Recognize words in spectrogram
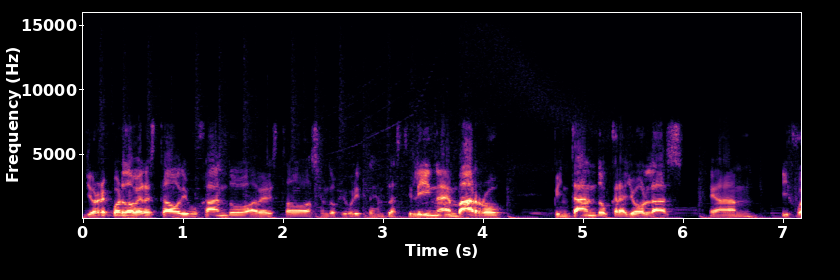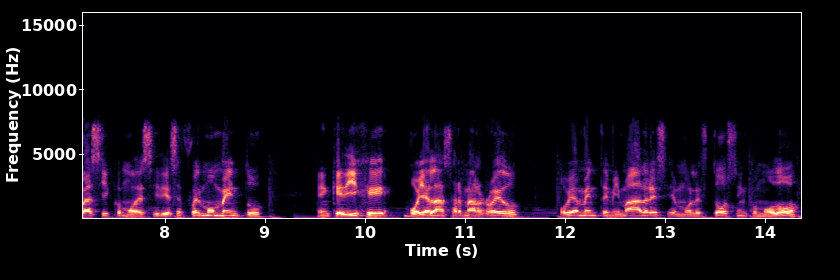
yo recuerdo haber estado dibujando, haber estado haciendo figuritas en plastilina, en barro, pintando, crayolas. y fue así como decidí. Ese fue el momento en que dije, voy a lanzarme al ruedo Obviamente mi madre se molestó, se incomodó.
